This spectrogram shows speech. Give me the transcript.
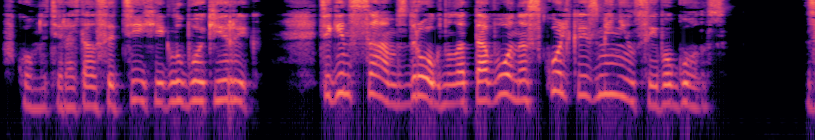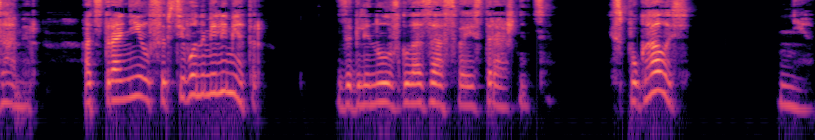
В комнате раздался тихий глубокий рык. Тигин сам вздрогнул от того, насколько изменился его голос. Замер, отстранился всего на миллиметр. Заглянул в глаза своей стражницы. Испугалась? Нет.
